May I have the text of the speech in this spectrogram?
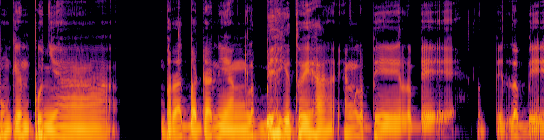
mungkin punya berat badan yang lebih gitu ya yang lebih lebih lebih lebih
